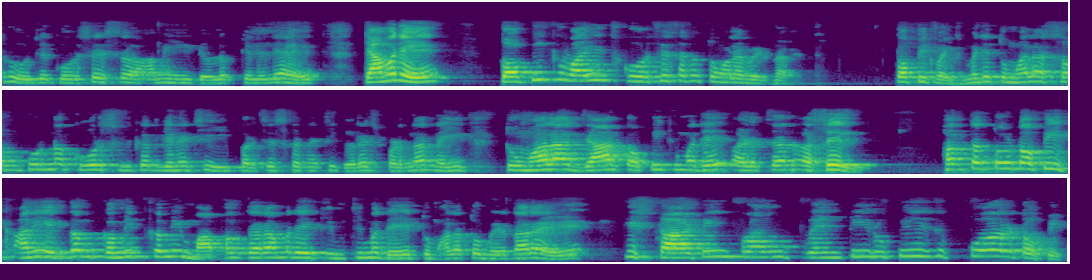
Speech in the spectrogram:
थ्रू जे कोर्सेस आम्ही डेव्हलप केलेले आहेत त्यामध्ये टॉपिक वाईज कोर्सेस आता तुम्हाला भेटणार आहेत. टॉपिक वाईज म्हणजे तुम्हाला संपूर्ण कोर्स विकत घेण्याची परचेस करण्याची गरज पडणार नाही. तुम्हाला ज्या टॉपिकमध्ये अडचण असेल फक्त तो टॉपिक आणि एकदम कमीत कमी माफक दरामध्ये किमतीमध्ये तुम्हाला तो मिळणार आहे की starting from twenty rupees per topic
